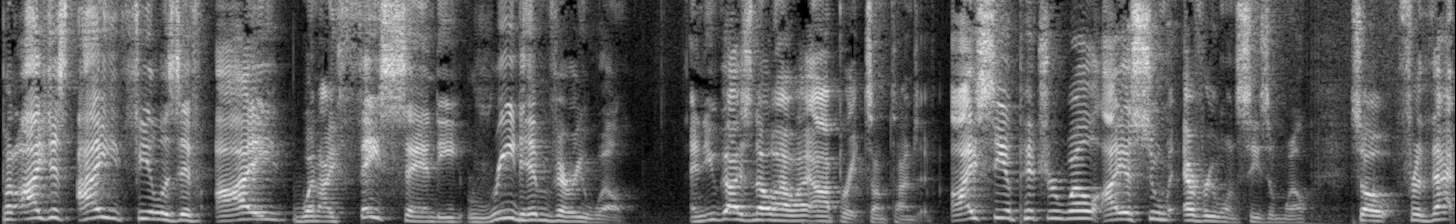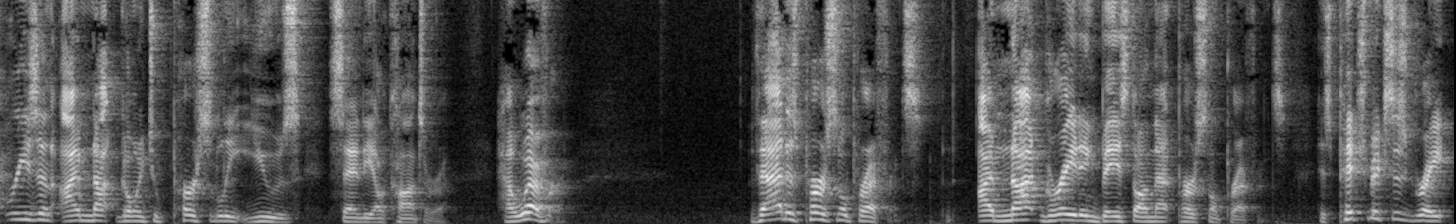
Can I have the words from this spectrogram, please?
But I just I feel as if I when I face Sandy read him very well. And you guys know how I operate sometimes. If I see a pitcher well, I assume everyone sees him well. So for that reason, I'm not going to personally use Sandy Alcantara. However, that is personal preference. I'm not grading based on that personal preference. His pitch mix is great.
